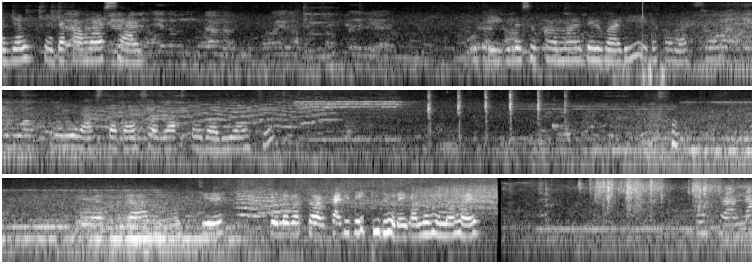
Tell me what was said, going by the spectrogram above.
একজন, এটা কামার সার এইগুলো সব কামারদের বাড়ি, এটা কামার সার রাস্তাটা, সব রাস্তায় দাঁড়িয়ে আছে। একটা হচ্ছে চলো বা তরকারি দেখি ধরে গেল মনে হয়। রান্না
